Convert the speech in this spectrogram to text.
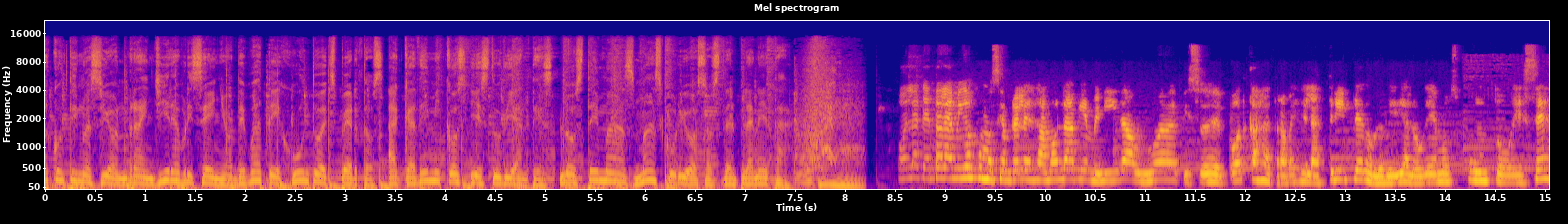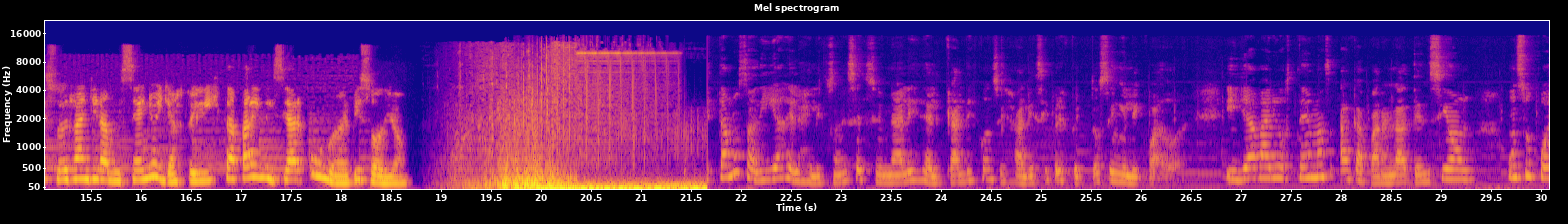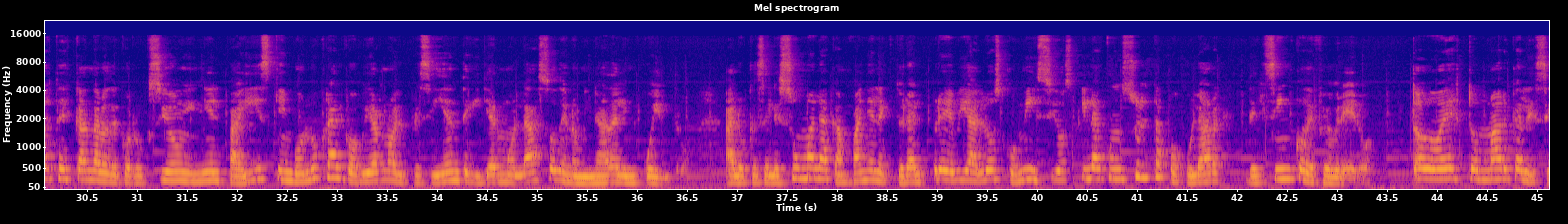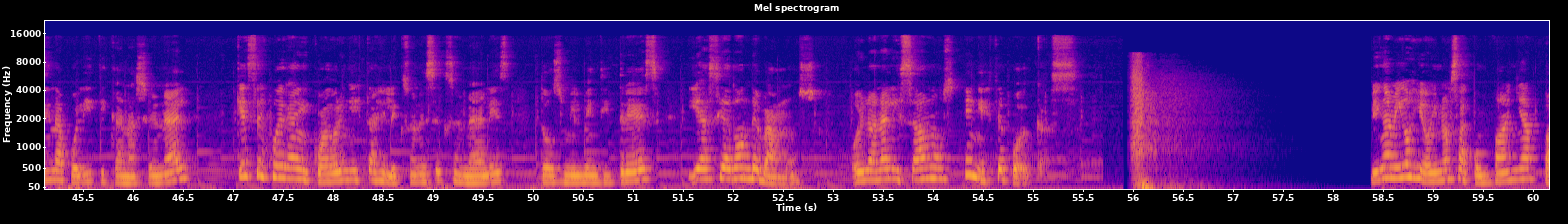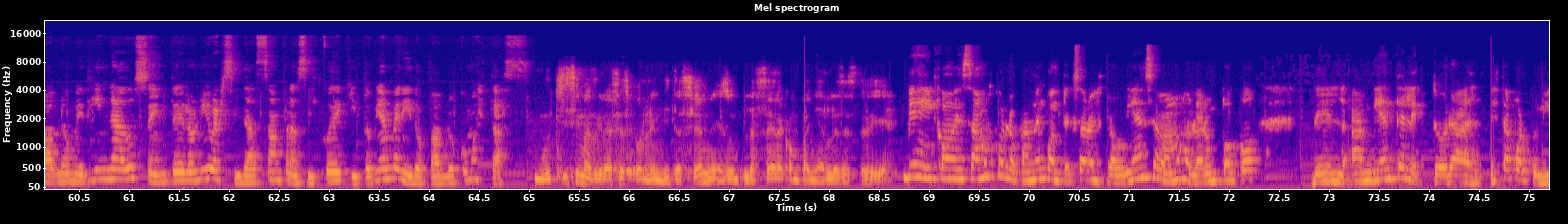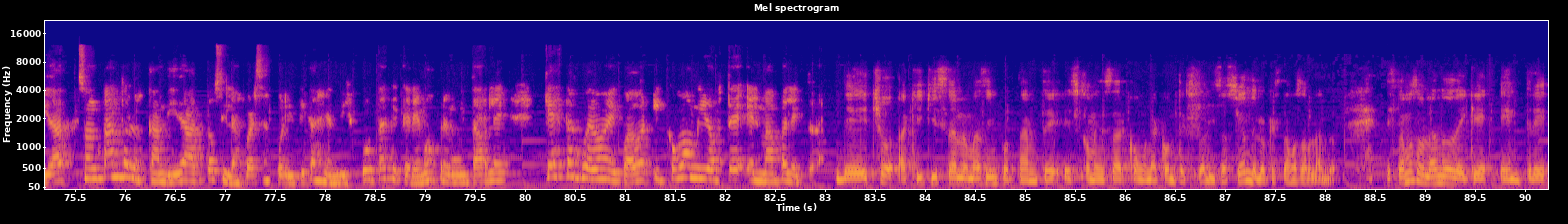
A continuación, Rangira Briseño debate junto a expertos, académicos y estudiantes los temas más curiosos del planeta. Hola, ¿qué tal amigos? Como siempre les damos la bienvenida a un nuevo episodio de podcast a través de la www.dialoguemos.es. Soy Rangira Briseño y ya estoy lista para iniciar un nuevo episodio. Estamos a días de las elecciones seccionales de alcaldes, concejales y prefectos en el Ecuador y ya varios temas acaparan la atención. Un supuesto escándalo de corrupción en el país que involucra al gobierno del presidente Guillermo Lazo denominada el encuentro, a lo que se le suma la campaña electoral previa a los comicios y la consulta popular del 5 de febrero. Todo esto marca la escena política nacional que se juega en Ecuador en estas elecciones seccionales 2023 y hacia dónde vamos. Hoy lo analizamos en este podcast. Bien amigos, y hoy nos acompaña Pablo Medina, docente de la Universidad San Francisco de Quito. Bienvenido Pablo, ¿cómo estás? Muchísimas gracias por la invitación, es un placer acompañarles este día. Bien, y comenzamos colocando en contexto a nuestra audiencia, vamos a hablar un poco del ambiente electoral. Esta oportunidad son tanto los candidatos y las fuerzas políticas en disputa que queremos preguntarle qué está en juego en Ecuador y cómo mira usted el mapa electoral. De hecho, aquí quizá lo más importante es comenzar con una contextualización de lo que estamos hablando. Estamos hablando de que entre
